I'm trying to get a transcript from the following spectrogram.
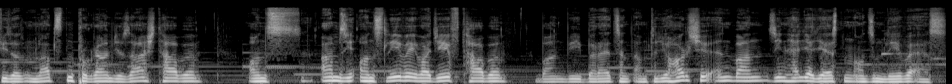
wie das im letzten Programm gesagt habe, uns, uns Leben übergeben haben, wenn wir bereit sind, am zu gehorchen und wenn sein Heiliger Geist in unserem Leben ist.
